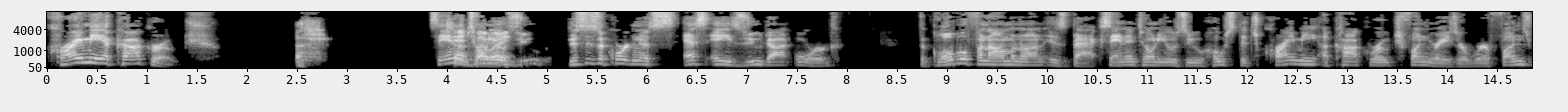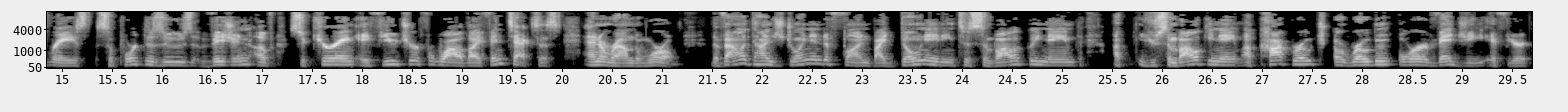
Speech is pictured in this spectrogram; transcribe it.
Cry me a cockroach. San Sounds Antonio right. Zoo. This is according to sazoo.org. The global phenomenon is back. San Antonio Zoo hosts its Cry Me a Cockroach fundraiser, where funds raised support the zoo's vision of securing a future for wildlife in Texas and around the world. The Valentines join in the fun by donating to symbolically named a, you symbolically name a cockroach, a rodent, or a veggie if you're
